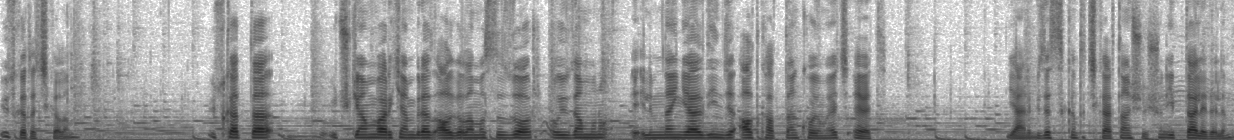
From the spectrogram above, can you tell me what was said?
Üst kata çıkalım. Üst katta üçgen varken biraz algılaması zor. O yüzden bunu elimden geldiğince alt kattan koymaya... Evet. Yani bize sıkıntı çıkartan şu. Şunu iptal edelim.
